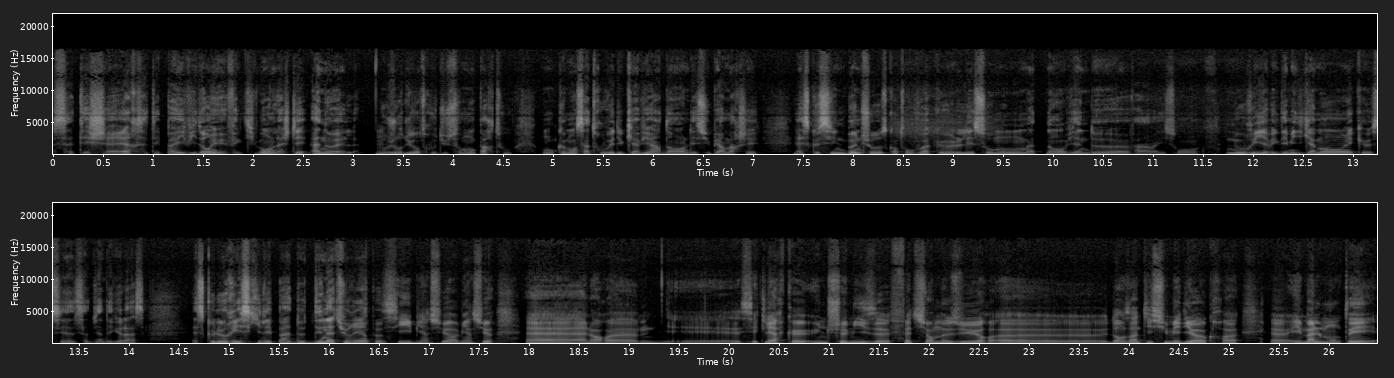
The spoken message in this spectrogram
c'était cher, c'était pas évident, et effectivement, on l'achetait à Noël. Mm. Aujourd'hui, on trouve du saumon partout. On commence à trouver du caviar dans les supermarchés. Est-ce que c'est une bonne chose quand on voit que les saumons maintenant viennent de, enfin, ils sont nourris avec des médicaments et que ça devient dégueulasse? Est-ce que le risque, il n'est pas de dénaturer un peu? Si, bien sûr, bien sûr. Euh, alors, euh, c'est clair qu'une chemise faite sur mesure euh, dans un tissu médiocre et mal montée,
